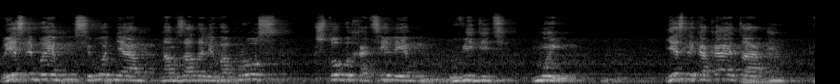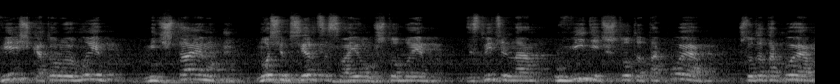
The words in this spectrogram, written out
Но если бы сегодня нам задали вопрос, что бы хотели увидеть мы, если какая-то вещь, которую мы мечтаем, носим в сердце своем, чтобы действительно увидеть что-то такое, что-то такое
